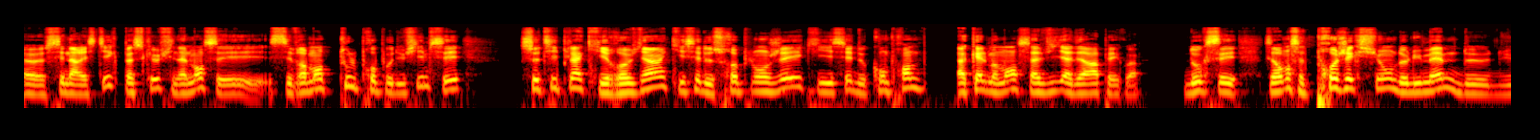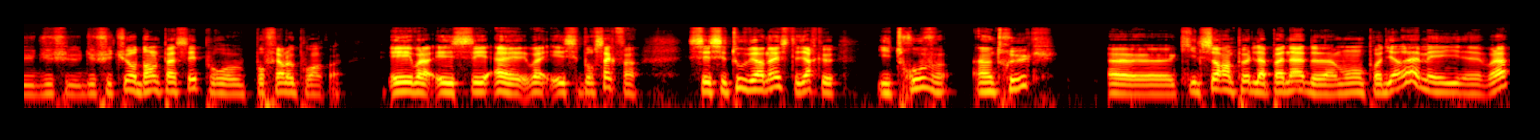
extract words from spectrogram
euh, scénaristique parce que finalement c'est vraiment tout le propos du film, c'est ce type-là qui revient, qui essaie de se replonger, qui essaie de comprendre à quel moment sa vie a dérapé quoi. Donc c'est vraiment cette projection de lui-même du, du, futur dans le passé pour, pour faire le point quoi. Et voilà, et c'est euh, voilà, pour ça que c'est tout Verneuil, c'est-à-dire que il trouve un truc euh, qu'il sort un peu de la panade à un moment pour dire ouais mais voilà,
